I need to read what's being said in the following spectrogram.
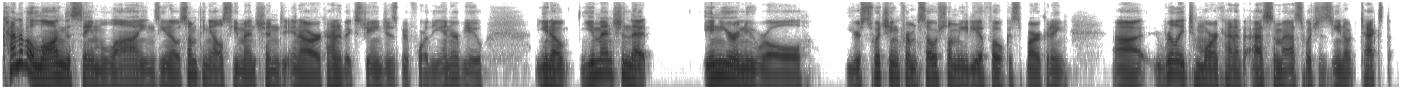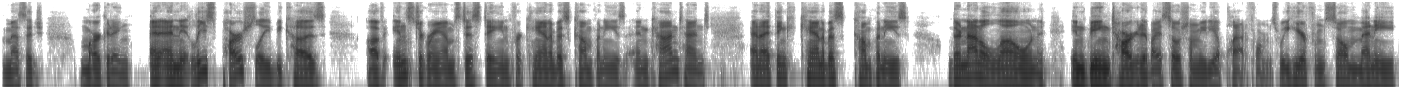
kind of along the same lines you know something else you mentioned in our kind of exchanges before the interview you know you mentioned that in your new role you're switching from social media focused marketing uh, really to more kind of SMS, which is you know text message marketing, and, and at least partially because of Instagram's disdain for cannabis companies and content. And I think cannabis companies they're not alone in being targeted by social media platforms. We hear from so many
